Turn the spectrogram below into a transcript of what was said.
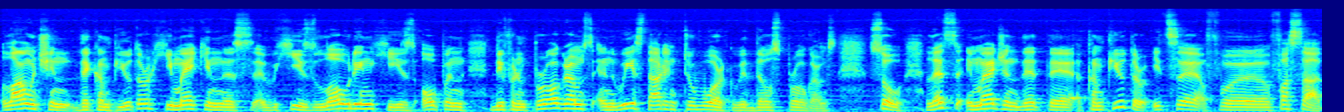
launching the computer. He making this he is loading he is open different programs and we starting to work with those programs. So let's imagine that the computer it's a facade.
